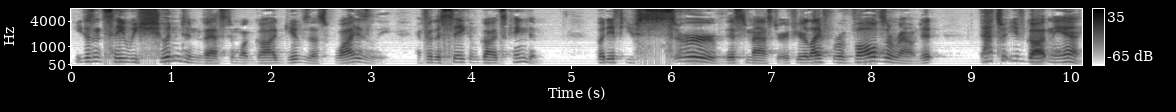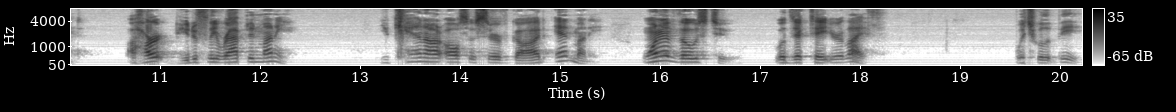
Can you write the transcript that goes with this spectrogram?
He doesn't say we shouldn't invest in what God gives us wisely. and for the sake of God's kingdom. But if you serve this master, if your life revolves around it, that's what you've got in the end a heart beautifully wrapped in money. You cannot also serve God and money. One of those two will dictate your life. Which will it be?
